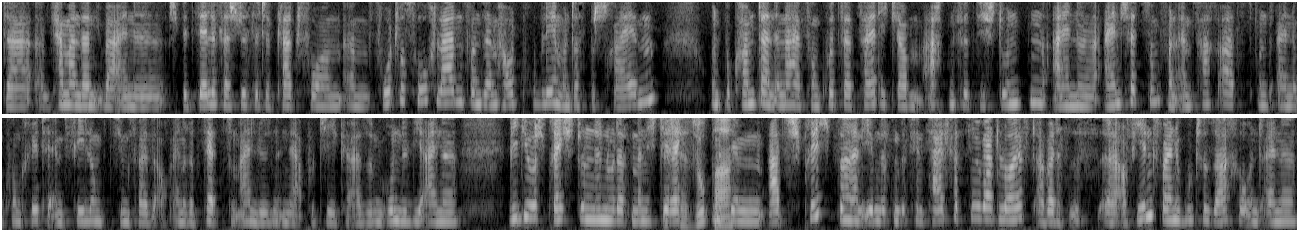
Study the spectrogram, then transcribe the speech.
Da äh, kann man dann über eine spezielle verschlüsselte Plattform ähm, Fotos hochladen von seinem Hautproblem und das beschreiben und bekommt dann innerhalb von kurzer Zeit, ich glaube 48 Stunden, eine Einschätzung von einem Facharzt und eine konkrete Empfehlung beziehungsweise auch ein Rezept zum Einlösen in der Apotheke. Also im Grunde wie eine Videosprechstunde, nur dass man nicht direkt ja mit dem Arzt spricht, sondern eben das ein bisschen zeitverzögert läuft. Aber das ist äh, auf jeden Fall eine gute Sache und eine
